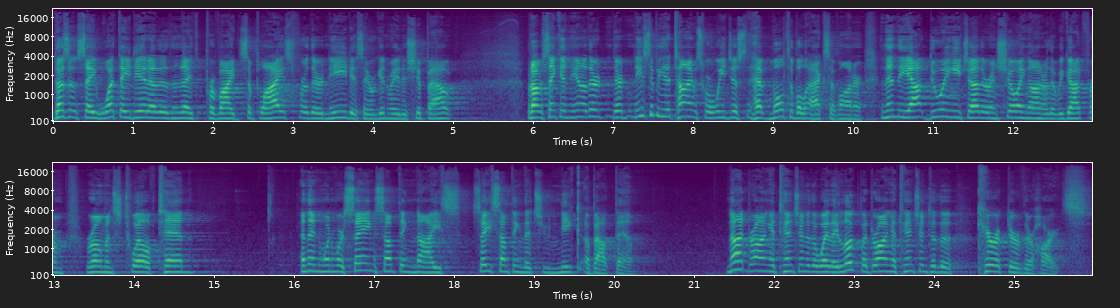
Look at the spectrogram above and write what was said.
Doesn't say what they did other than they provide supplies for their need as they were getting ready to ship out. But I was thinking, you know, there, there needs to be at times where we just have multiple acts of honor. And then the outdoing each other and showing honor that we got from Romans 12 10. And then when we're saying something nice, say something that's unique about them. Not drawing attention to the way they look, but drawing attention to the character of their hearts.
